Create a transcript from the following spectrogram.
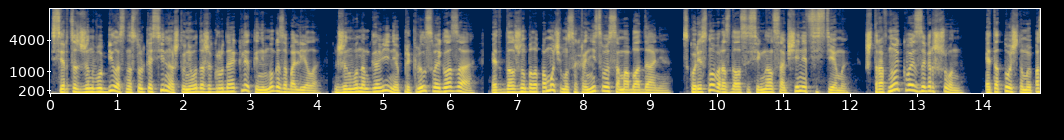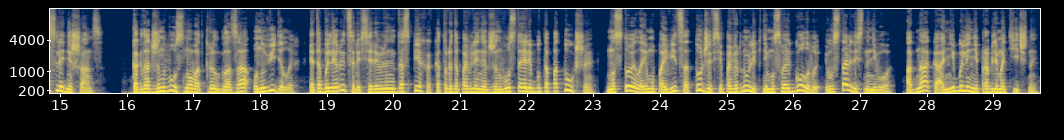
Сердце Джинву билось настолько сильно, что у него даже грудная клетка немного заболела. Джинву на мгновение прикрыл свои глаза. Это должно было помочь ему сохранить свое самообладание. Вскоре снова раздался сигнал сообщения от системы. Штрафной квест завершен. Это точно мой последний шанс. Когда Джинву снова открыл глаза, он увидел их. Это были рыцари в серебряных доспехах, которые до появления Джинву стояли будто потухшие. Но стоило ему появиться, тут же все повернули к нему свои головы и уставились на него. Однако, они были не проблематичны.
